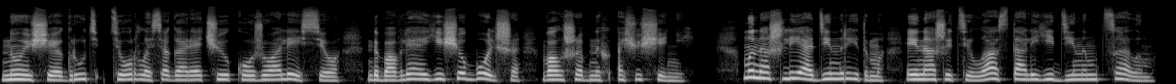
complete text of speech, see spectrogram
Ноющая грудь терлась о горячую кожу Олесио, добавляя еще больше волшебных ощущений. Мы нашли один ритм, и наши тела стали единым целым.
